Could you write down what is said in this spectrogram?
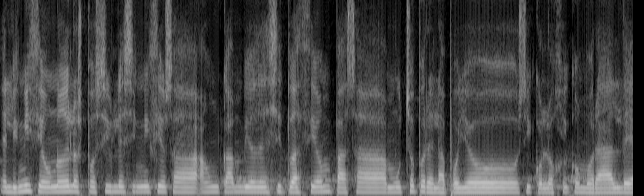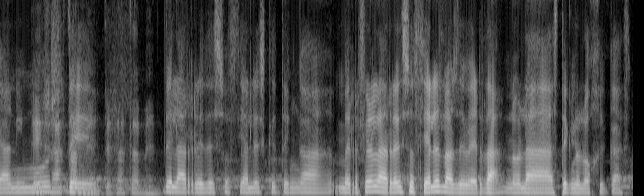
el inicio, uno de los posibles inicios a, a un cambio de situación pasa mucho por el apoyo psicológico, moral, de ánimos, de, Exactamente, exactamente. de las redes sociales que tenga. Me refiero a las redes sociales, las de verdad, no las tecnológicas,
